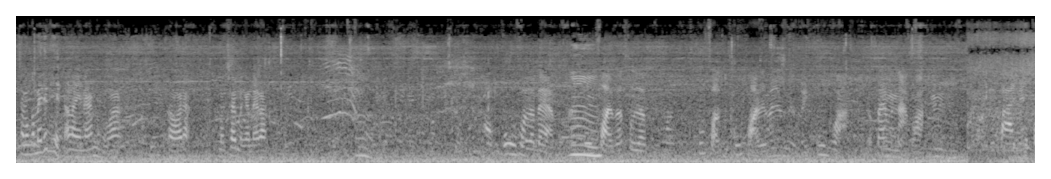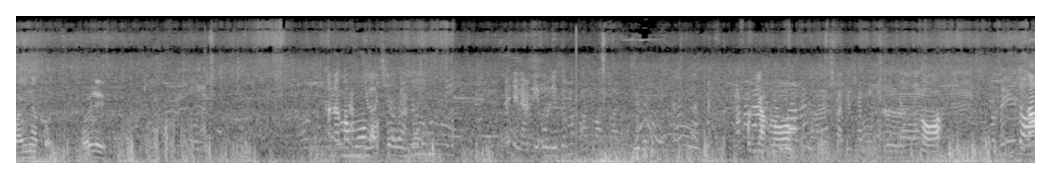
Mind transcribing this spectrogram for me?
แต่มันก็ไม่ได้เผ็ดอะไรนะหนูว่าซอสอะรสชาติเหมือนกันไหมล่ะหอมกุ้งคนละแบบกุ้งฝอยมันคนละกุ้งฝอยคือกุ้งฝอยมันจะเหมือนเป็กุ้งหวานแล้วแป้งมันหนากว่าจะไปไหมจะไปนะก่อนเอาเลย นั้นมะม่วงเหรอเอ้ยเดี๋ยวนะไอโอลิฟก็มาก่อนก่อนก่อนคนอยากลองช็อตช็อตเออหรอมันไม่ได้ดองหน้า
